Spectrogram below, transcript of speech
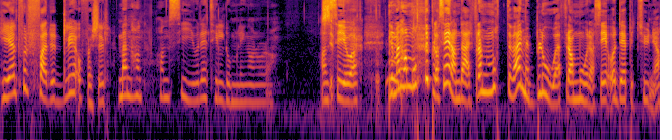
helt forferdelig oppførsel. Men han, han sier jo det til dumlinga nå, da. Han sier jo at ja, Men han måtte plassere han der, for han måtte være med blodet fra mora si, og det er Petunia,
